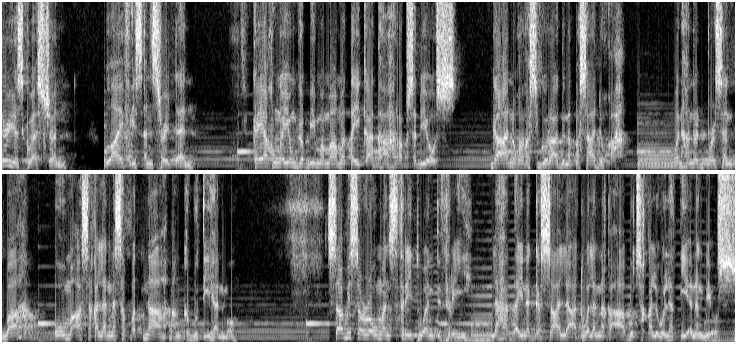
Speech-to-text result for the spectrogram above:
Serious question. Life is uncertain. Kaya kung ngayong gabi mamamatay ka at haharap sa Diyos, gaano ka kasigurado na pasado ka? 100% ba? O umaasa ka lang na sapat na ang kabutihan mo? Sabi sa Romans 3.23, lahat ay nagkasala at walang nakaabot sa kaluwalhatian ng Diyos.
